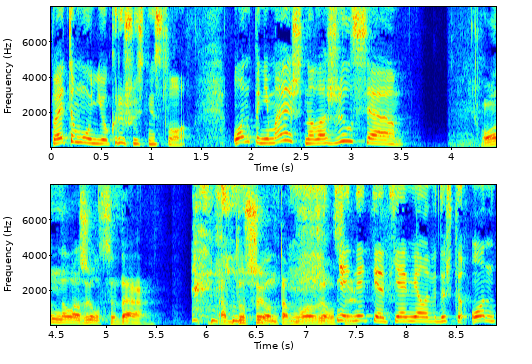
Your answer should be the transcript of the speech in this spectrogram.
Поэтому у нее крышу снесло. Он, понимаешь, наложился... Он наложился, да. От души он там наложился. Нет, нет, нет, я имела в виду, что он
